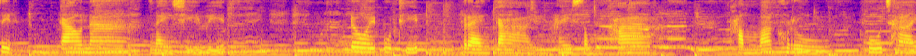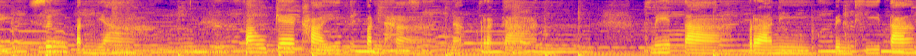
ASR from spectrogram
สิทธิ ก้าวหน้าในชีวิต โดยอุทิศ แรงกายให้สมค่าคำว่าครู ผู้ใช้ซึ่งปัญญา เฝ้าแก้ไขปัญหาณประการ เมตตา ปราณีเป็นที่ตั้ง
